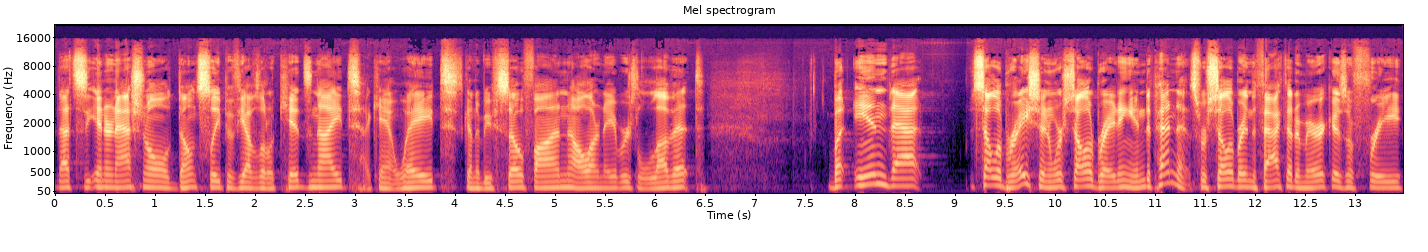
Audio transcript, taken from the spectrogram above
that's the international don't sleep if you have little kids night. I can't wait. It's going to be so fun. All our neighbors love it. But in that celebration, we're celebrating independence. We're celebrating the fact that America is a free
